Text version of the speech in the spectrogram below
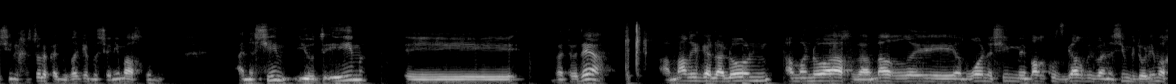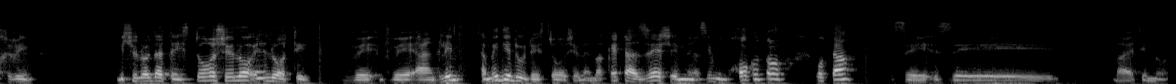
שנכנסו לכדורגל בשנים האחרונות. אנשים יודעים, אה, ואתה יודע, אמר יגאל אלון המנוח, ואמרו אנשים, מרקוס גרבי ואנשים גדולים אחרים. מי שלא יודע את ההיסטוריה שלו, אין לו עתיד. ו- והאנגלים תמיד ידעו את ההיסטוריה שלהם. והקטע הזה שהם מנסים למחוק אותו, אותה, זה, זה בעייתי מאוד.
